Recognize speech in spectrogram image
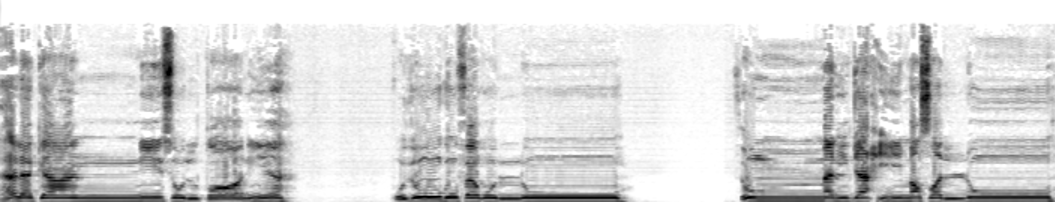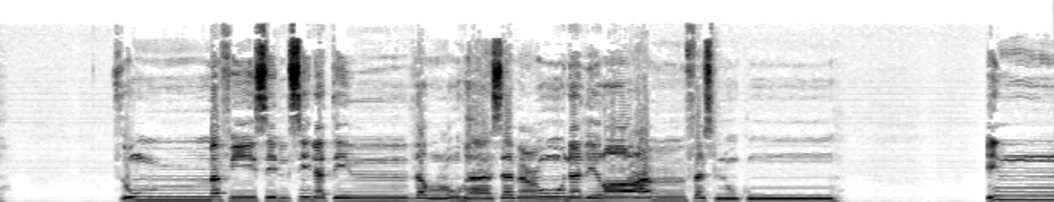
هلك عني سلطانيه. خذوه فغلوه. ثم الجحيم صلوه. ثم في سلسلة ذرعها سبعون ذراعا فاسلكوه.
